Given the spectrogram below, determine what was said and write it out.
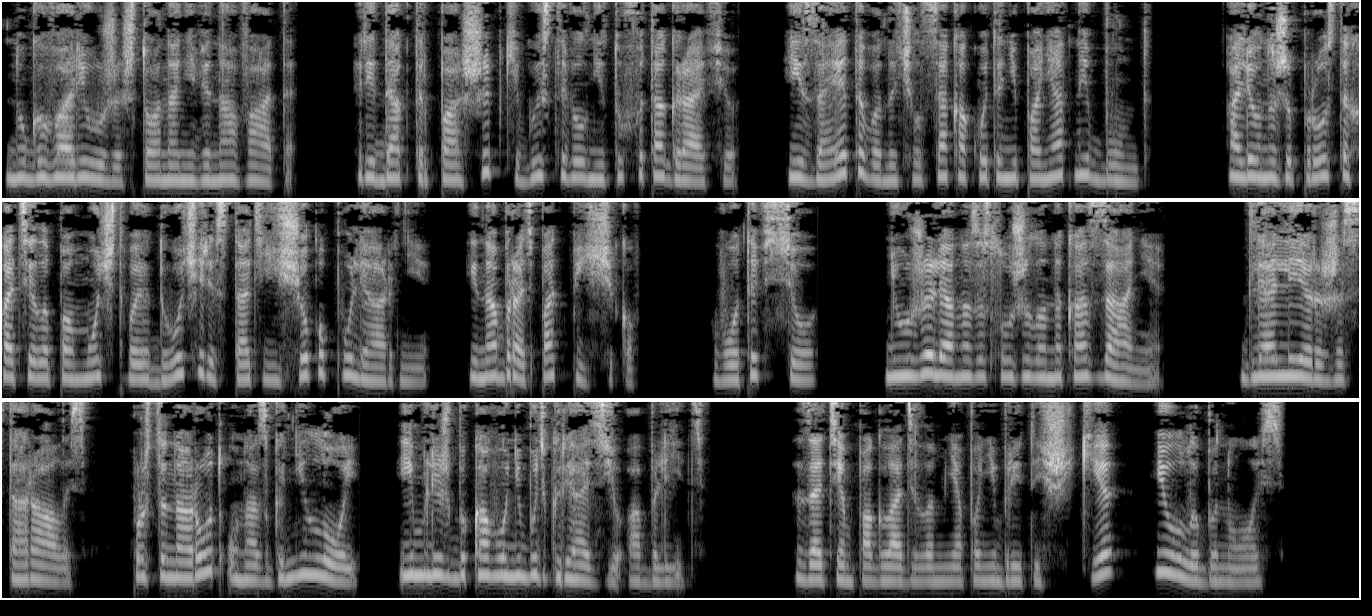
Ну, говорю же, что она не виновата. Редактор по ошибке выставил не ту фотографию, и из-за этого начался какой-то непонятный бунт. Алена же просто хотела помочь твоей дочери стать еще популярнее и набрать подписчиков. Вот и все. Неужели она заслужила наказание? Для Леры же старалась. Просто народ у нас гнилой, им лишь бы кого-нибудь грязью облить. Затем погладила меня по небритой щеке и улыбнулась.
